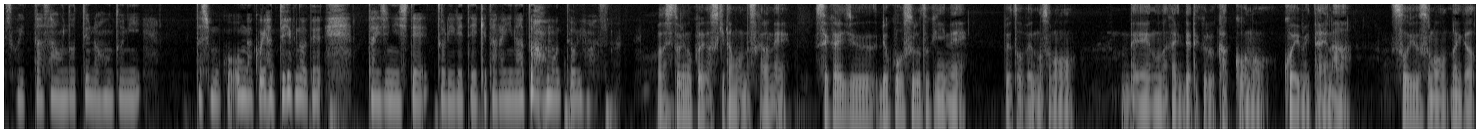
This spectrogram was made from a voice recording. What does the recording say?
そういったサウンドっていうのは本当に私もこう音楽をやっているので大事にして取り入れていけたらいいなと思っております。私鳥の声が好きだもんですからね世界中旅行する時にねベートーベンのその田園の中に出てくる格好の声みたいなそういうその何か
